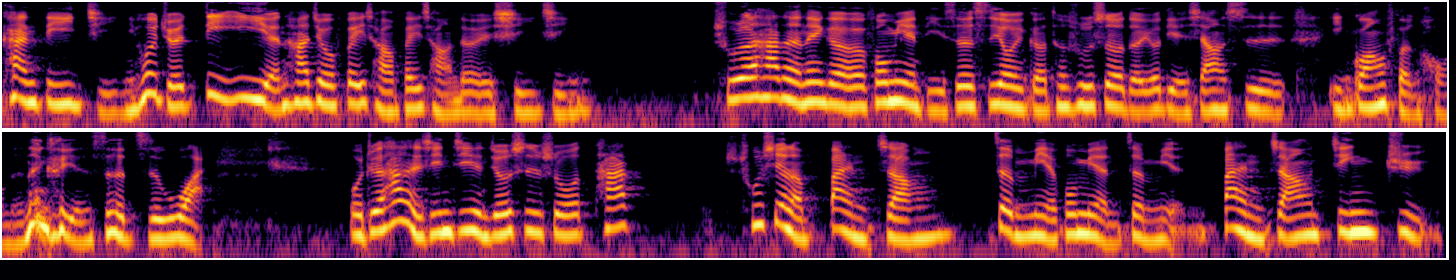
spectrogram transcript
看第一集，你会觉得第一眼他就非常非常的吸睛。除了它的那个封面底色是用一个特殊色的，有点像是荧光粉红的那个颜色之外，我觉得它很心机的，就是说它出现了半张正面封面正面半张京剧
